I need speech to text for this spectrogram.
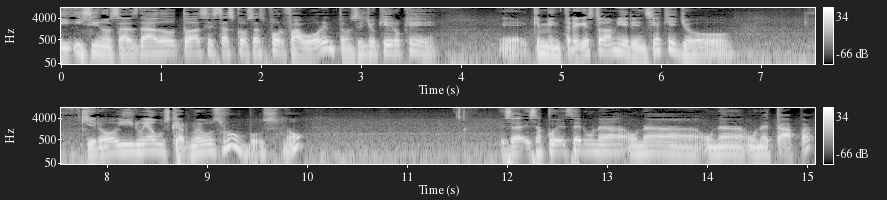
Y, si nos has dado todas estas cosas, por favor, entonces yo quiero que, eh, que me entregues toda mi herencia, que yo quiero irme a buscar nuevos rumbos, ¿no? Esa, esa puede ser una, una, una, una etapa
